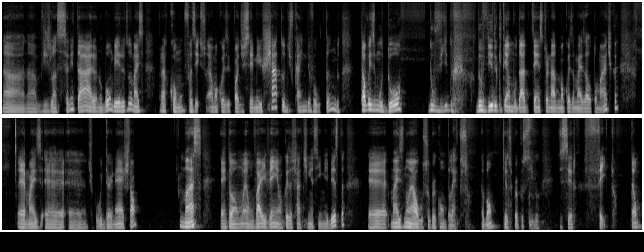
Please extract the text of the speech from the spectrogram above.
na, na, vigilância sanitária, no bombeiro e tudo mais, para como fazer isso. É uma coisa que pode ser meio chato de ficar indo e voltando. Talvez mudou, duvido, duvido que tenha mudado, tenha se tornado uma coisa mais automática, é mais é, é, tipo internet e tal. Mas, é, então é um vai e vem, é uma coisa chatinha assim, meio besta, é, mas não é algo super complexo, tá bom? Que é super possível de ser feito. Então,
